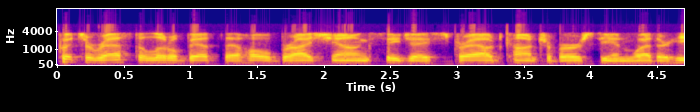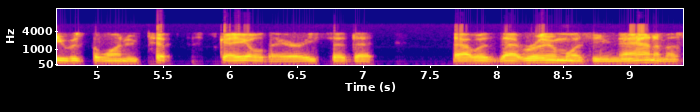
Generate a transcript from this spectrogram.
put to rest a little bit the whole Bryce Young, C.J. Stroud controversy and whether he was the one who tipped the scale there. He said that that was that room was unanimous,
